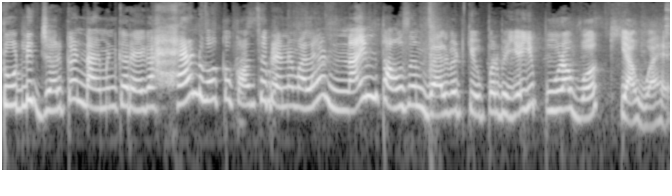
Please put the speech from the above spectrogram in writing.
टोटली जरकन डायमंड का रहेगा हैंड वर्क का कॉन्सेप्ट रहने वाला है नाइन थाउज़ेंड वेलवेट के ऊपर भैया ये पूरा वर्क किया हुआ है।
